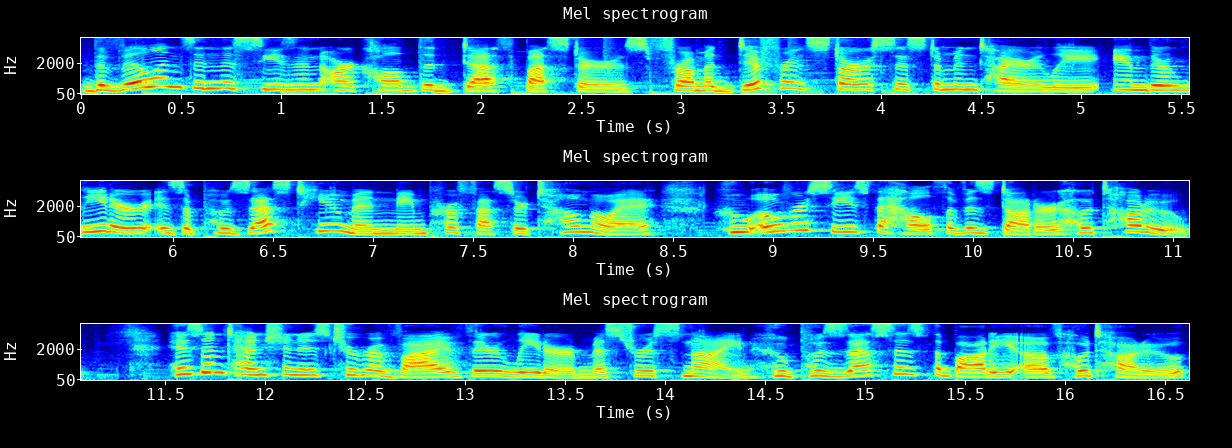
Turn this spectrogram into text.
The villains in this season are called the Deathbusters, from a different star system entirely, and their leader is a possessed human named Professor Tomoe, who oversees the health of his daughter Hotaru. His intention is to revive their leader, Mistress Nine, who possesses the body of Hotaru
